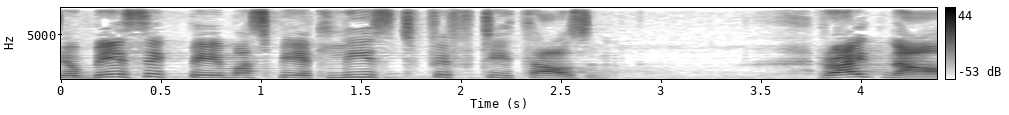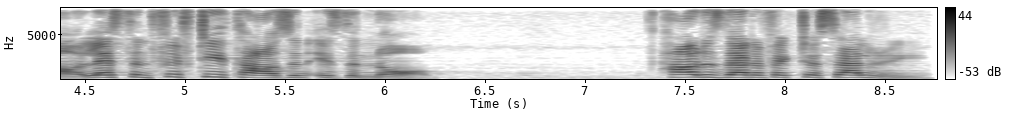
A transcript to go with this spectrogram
your basic pay must be at least 50,000. Right now, less than 50,000 is the norm. How does that affect your salary?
